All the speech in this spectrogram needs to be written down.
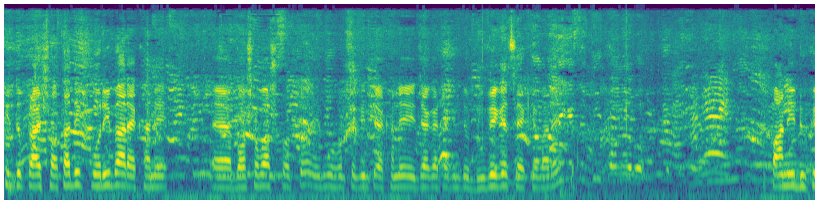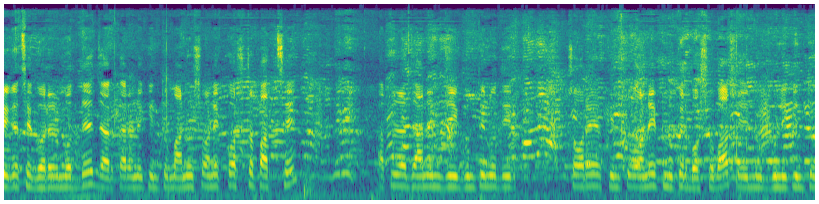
কিন্তু প্রায় শতাধিক পরিবার এখানে বসবাস করতো। এই মুহূর্তে কিন্তু এখানে এই জায়গাটা কিন্তু ডুবে গেছে একেবারে। পানি ঢুকে গেছে ঘরের মধ্যে, যার কারণে কিন্তু মানুষ অনেক কষ্ট পাচ্ছে। আপনারা জানেন যে গুমতি নদীর চরের কিন্তু অনেক লোকের বসবাস। এই লোকগুলি কিন্তু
